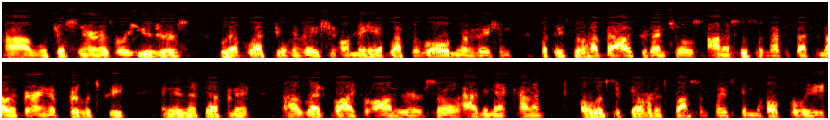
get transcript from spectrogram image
uh, which are scenarios where users who have left the organization or may have left the role in the organization but they still have valid credentials on a system. That's that's another variant of privilege creep, and is a definite uh, red flag for auditors. So having that kind of holistic governance process in place can hopefully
